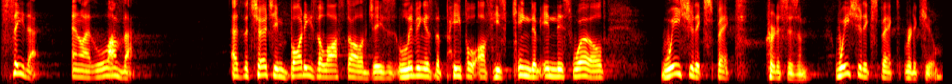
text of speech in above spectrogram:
see that and I love that. As the church embodies the lifestyle of Jesus, living as the people of his kingdom in this world, we should expect criticism. We should expect ridicule.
